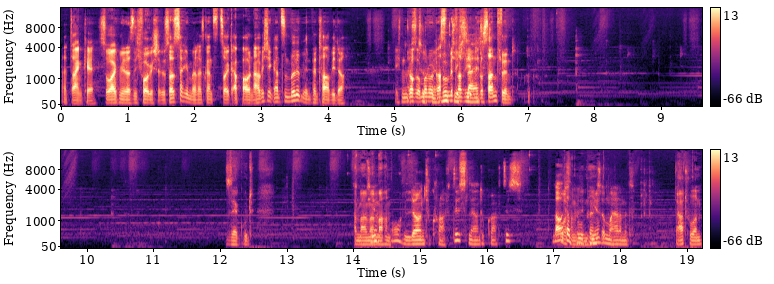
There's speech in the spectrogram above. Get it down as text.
Na danke, so habe ich mir das nicht vorgestellt. Du sollst ja immer das ganze Zeug abbauen. Da habe ich den ganzen Müll im Inventar wieder. Ich nehme doch immer nur das mit, was ich leid. interessant finde. Sehr gut. Einmal mal machen. Oh, learn to craft this, learn to craft this. Lauter Blueprints, immer her damit. Statuen.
